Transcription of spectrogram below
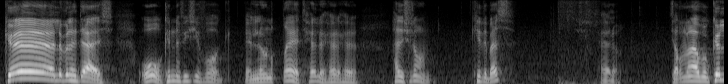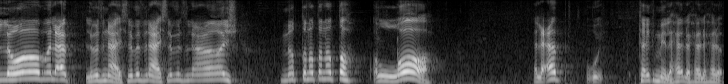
okay level 11 أوه كنا في شيء فوق. يعني لو نطيت حلو حلو حلو. هذه شلون؟ كذا بس؟ حلو. جربناهم كلهم والعب level 12 level 12 level 12 نط نط نطه الله. العب. تكملة. حلو حلو حلو.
